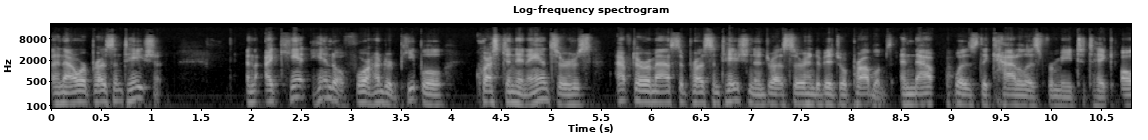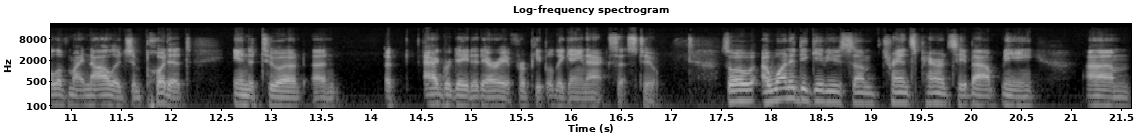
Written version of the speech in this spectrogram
an hour presentation. And I can't handle 400 people question and answers after a massive presentation and address their individual problems. And that was the catalyst for me to take all of my knowledge and put it into a, a, a aggregated area for people to gain access to. So I wanted to give you some transparency about me, um,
